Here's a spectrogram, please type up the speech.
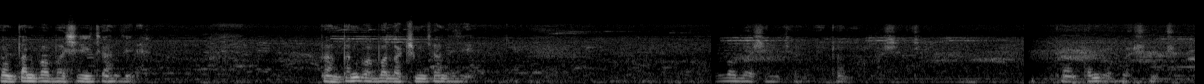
ਧੰਨ ਧੰਨ ਬਾਬਾ ਸ਼੍ਰੀ ਚੰਦ ਜੀ। ਧੰਨ ਧੰਨ ਬਾਬਾ ਲక్ష్ਮੀ ਚੰਦ ਜੀ। ਬਾਬਾ ਸ਼੍ਰੀ ਚੰਦ ਧੰਨ ਬਾਬਾ ਸ਼੍ਰੀ ਚੰਦ ਧੰਨ ਧੰਨ ਬਾਬਾ ਸ਼੍ਰੀ ਚੰਦ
